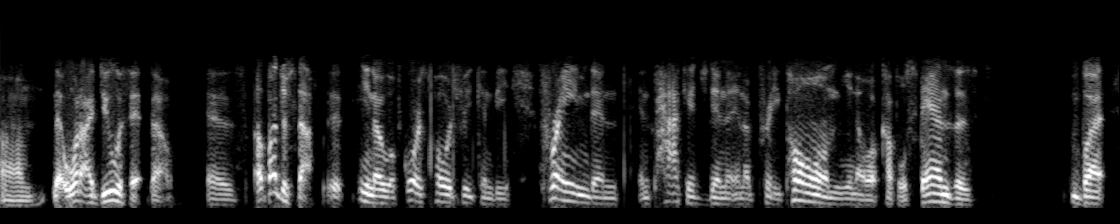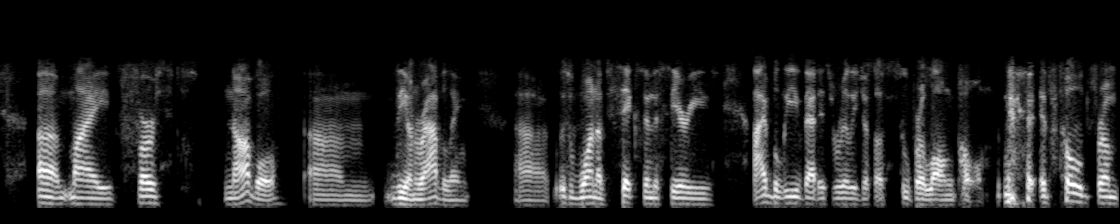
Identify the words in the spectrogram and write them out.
Um, what I do with it, though, is a bunch of stuff. It, you know, of course, poetry can be framed and, and packaged in, in a pretty poem, you know, a couple stanzas. But um, my first novel, um, The Unraveling, uh, was one of six in the series. I believe that it's really just a super long poem. it's told from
